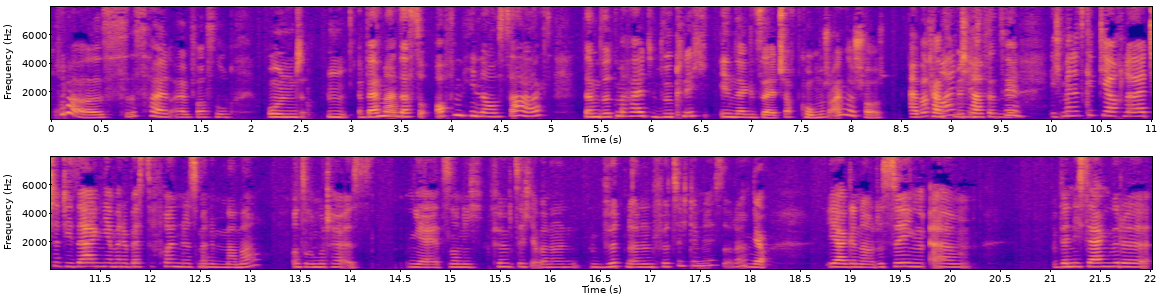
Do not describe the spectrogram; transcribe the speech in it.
Bruder, es ist halt einfach so. Und mh, hm, wenn man das so offen hinaus sagt, dann wird man halt wirklich in der Gesellschaft komisch angeschaut. Aber Kannst mir nichts erzählen. Ich meine, es gibt ja auch Leute, die sagen, ja, meine beste Freundin ist meine Mama. Unsere Mutter ist ja jetzt noch nicht 50, aber neun, wird 49 demnächst, oder? Ja. Ja, genau. Deswegen, ähm, wenn ich sagen würde,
